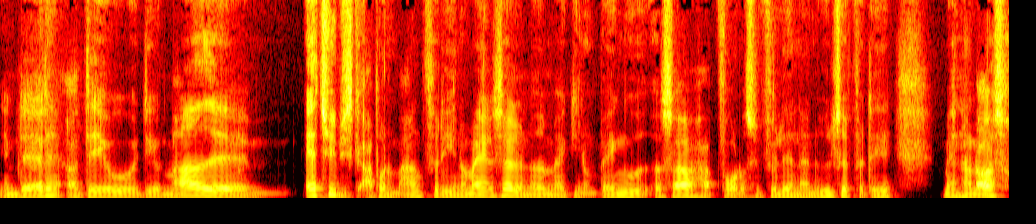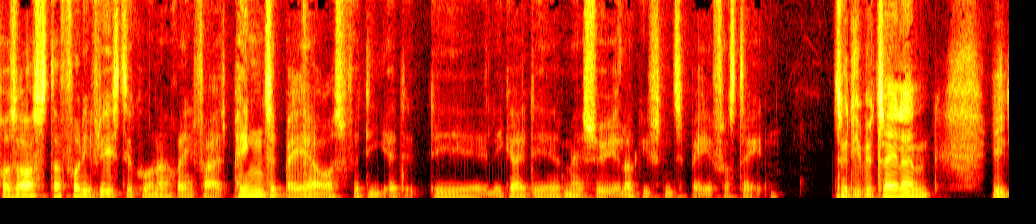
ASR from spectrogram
Jamen det er det, og det er jo, det er jo et meget øh, atypisk abonnement, fordi normalt så er det noget med at give nogle penge ud, og så får du selvfølgelig en anden ydelse for det. Men også, hos os, der får de fleste kunder rent faktisk penge tilbage også, fordi at det ligger i det med at søge elafgiften tilbage fra staten. Så de betaler en, et,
